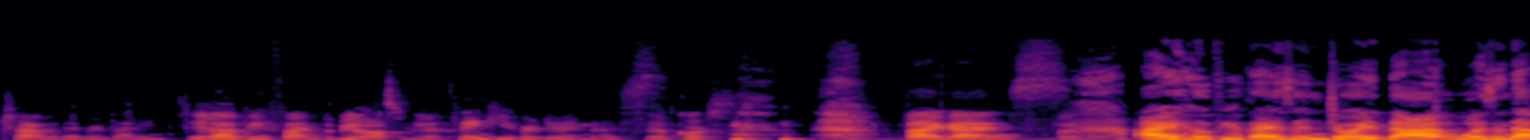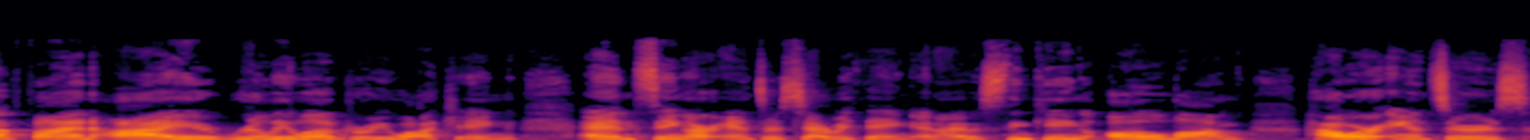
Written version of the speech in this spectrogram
chat with everybody. Yeah, That'd be fun. That'd be awesome. Yeah. Thank you for doing this. Yeah, of course. Bye, guys. Bye. I hope you guys enjoyed that. Wasn't that fun? I really loved rewatching and seeing our answers to everything. And I was thinking all along how our answers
